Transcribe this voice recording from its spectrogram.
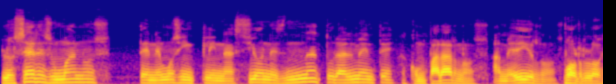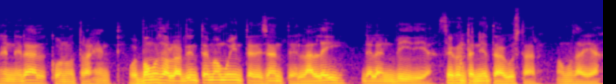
Los seres humanos tenemos inclinaciones naturalmente a compararnos, a medirnos, por lo general, con otra gente. Hoy vamos a hablar de un tema muy interesante, la ley de la envidia. Este contenido te va a gustar, vamos allá.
